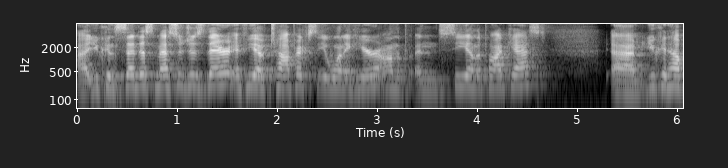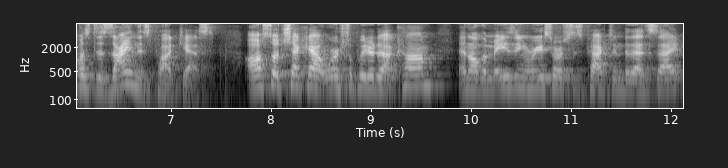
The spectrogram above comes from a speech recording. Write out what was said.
Uh, you can send us messages there if you have topics that you want to hear on the and see on the podcast. Um, you can help us design this podcast. Also, check out worshipleader.com and all the amazing resources packed into that site.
